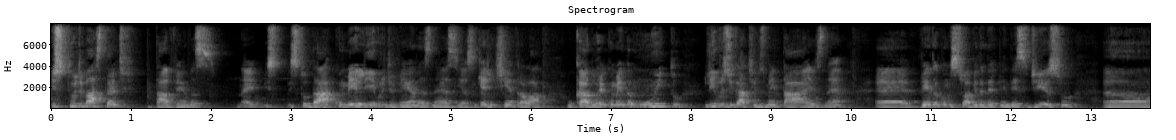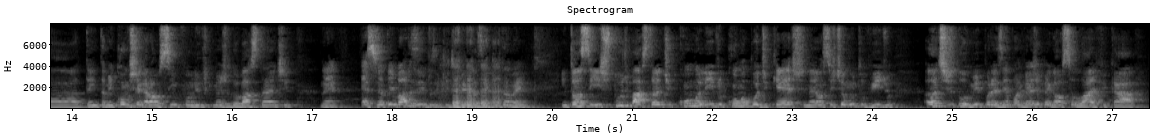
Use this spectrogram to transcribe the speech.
Estude bastante, tá? Vendas, né? Estudar, comer livro de vendas, né? Assim, assim que a gente entra lá, o Cadu recomenda muito livros de gatilhos mentais, né? É, venda como se sua vida dependesse disso. Uh, tem também Como Chegar ao 5, foi um livro que me ajudou bastante, né? É, você já tem vários livros aqui de vendas aqui também. Então, assim, estude bastante, coma livro, coma podcast, né? Eu assistia muito vídeo antes de dormir, por exemplo, ao invés de pegar o celular e ficar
